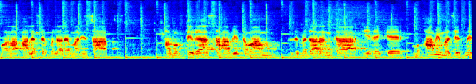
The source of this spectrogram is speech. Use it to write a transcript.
मौलाना खालिद सैफुल्ला रहमानी साहब और मुफ्ती गयास साहब, ये तमाम जिम्मेदारन का ये है कि मुकामी मस्जिद में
